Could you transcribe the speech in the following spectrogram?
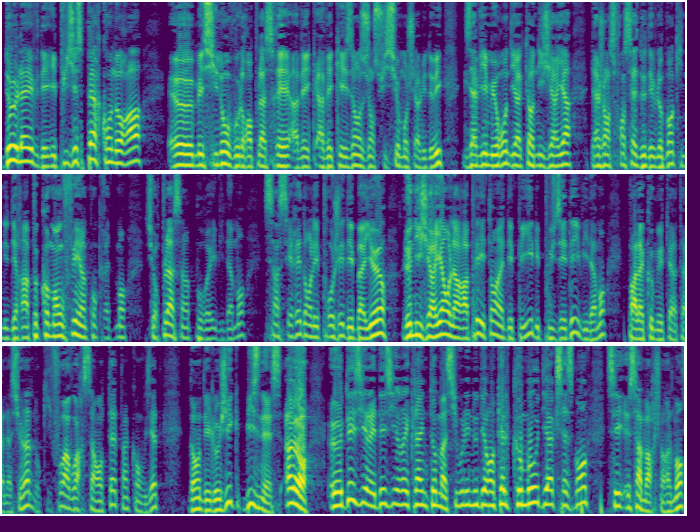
de l'AFD. Et puis j'espère qu'on aura euh, mais sinon, vous le remplacerez avec, avec aisance, j'en suis sûr, mon cher Ludovic. Xavier Muron, directeur Nigeria, l'Agence française de développement, qui nous dira un peu comment on fait hein, concrètement sur place hein, pour évidemment s'insérer dans les projets des bailleurs. Le Nigeria, on l'a rappelé, étant un des pays les plus aidés évidemment par la communauté internationale. Donc il faut avoir ça en tête hein, quand vous êtes dans des logiques business. Alors, euh, Désiré, Désiré Klein Thomas, si vous voulez nous dire en quelques mots, dit Access Bank, c'est, ça marche normalement.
